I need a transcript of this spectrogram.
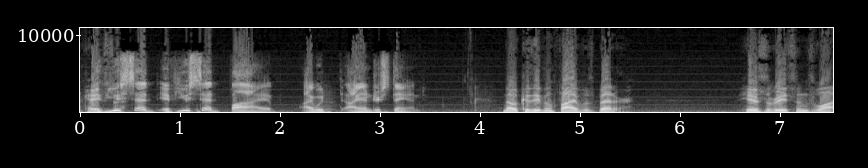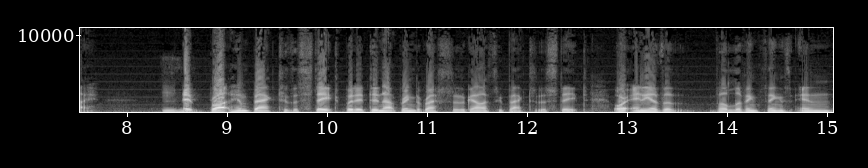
Okay, if you said if you said five, I would I understand. no, because even five was better. Here's the reasons why. Mhm. It brought him back to the state, but it did not bring the rest of the galaxy back to the state, or any of the the living things in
